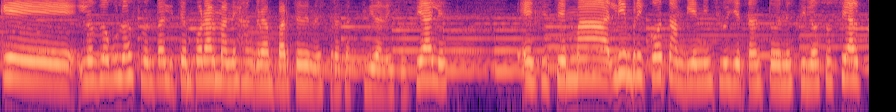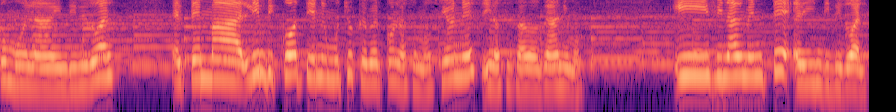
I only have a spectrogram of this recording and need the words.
que los lóbulos frontal y temporal manejan gran parte de nuestras actividades sociales. El sistema límbrico también influye tanto en estilo social como en la individual. El tema límbico tiene mucho que ver con las emociones y los estados de ánimo. Y finalmente el individual,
